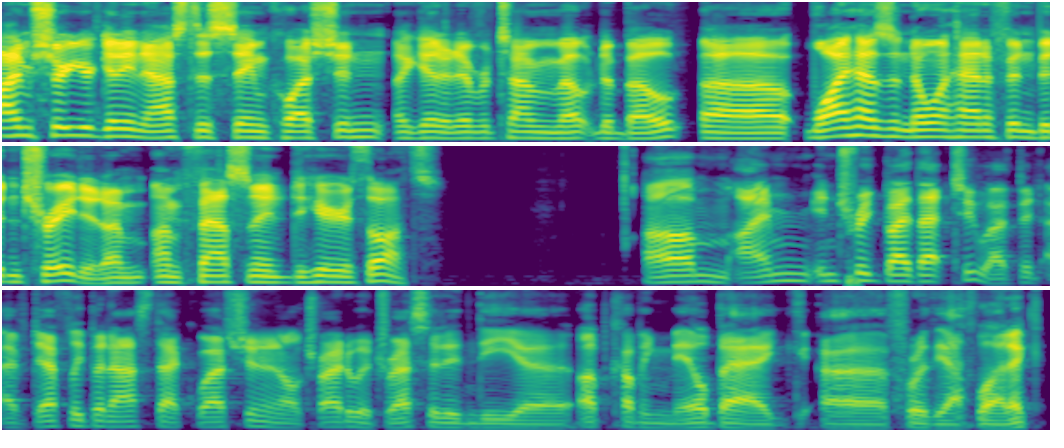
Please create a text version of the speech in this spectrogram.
I'm sure you're getting asked this same question. I get it every time I'm out and about. Uh, why hasn't Noah Hanifin been traded? I'm I'm fascinated to hear your thoughts. Um, I'm intrigued by that too. I've been, I've definitely been asked that question, and I'll try to address it in the uh, upcoming mailbag uh, for the Athletic.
